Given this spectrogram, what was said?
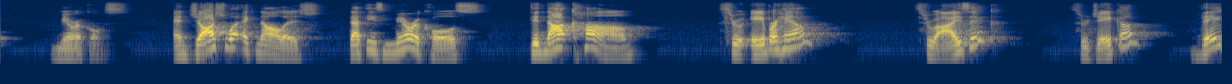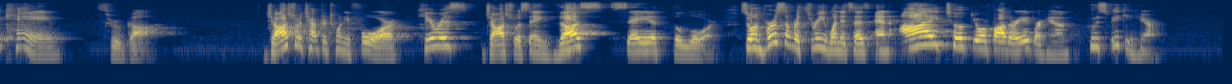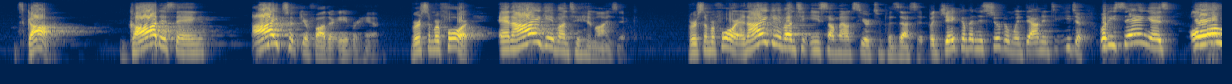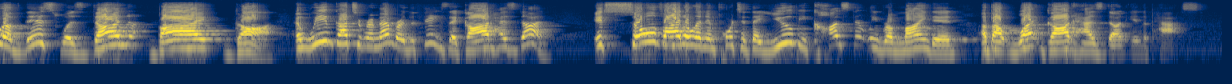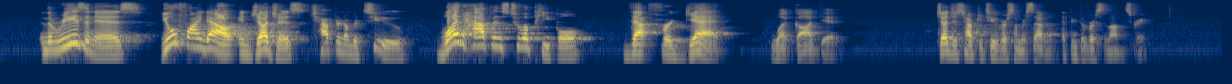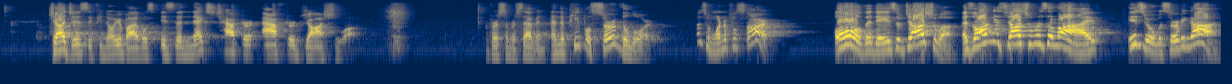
miracles. And Joshua acknowledged that these miracles did not come through Abraham, through Isaac, through Jacob, they came through God. Joshua chapter 24, here is Joshua saying, Thus saith the Lord. So in verse number three, when it says, And I took your father Abraham, who's speaking here? It's God. God is saying, I took your father Abraham. Verse number four, And I gave unto him Isaac. Verse number four, and I gave unto Esau Mount Seir to possess it, but Jacob and his children went down into Egypt. What he's saying is, all of this was done by God. And we've got to remember the things that God has done. It's so vital and important that you be constantly reminded about what God has done in the past. And the reason is, you'll find out in Judges chapter number two what happens to a people that forget what God did. Judges chapter 2, verse number 7. I think the verse is on the screen. Judges, if you know your Bibles, is the next chapter after Joshua. Verse number 7. And the people served the Lord. That's a wonderful start. All the days of Joshua. As long as Joshua was alive, Israel was serving God.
